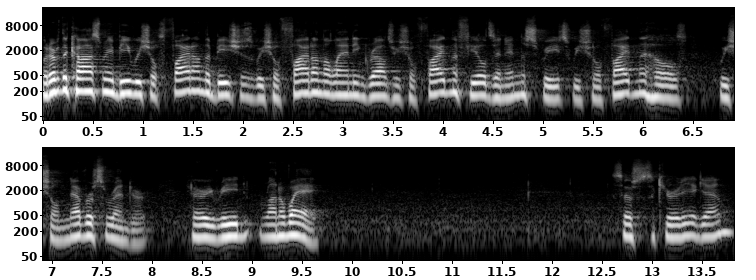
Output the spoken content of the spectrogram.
Whatever the cost may be, we shall fight on the beaches, we shall fight on the landing grounds, we shall fight in the fields and in the streets, we shall fight in the hills, we shall never surrender. Harry Reid, run away. Social Security again.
